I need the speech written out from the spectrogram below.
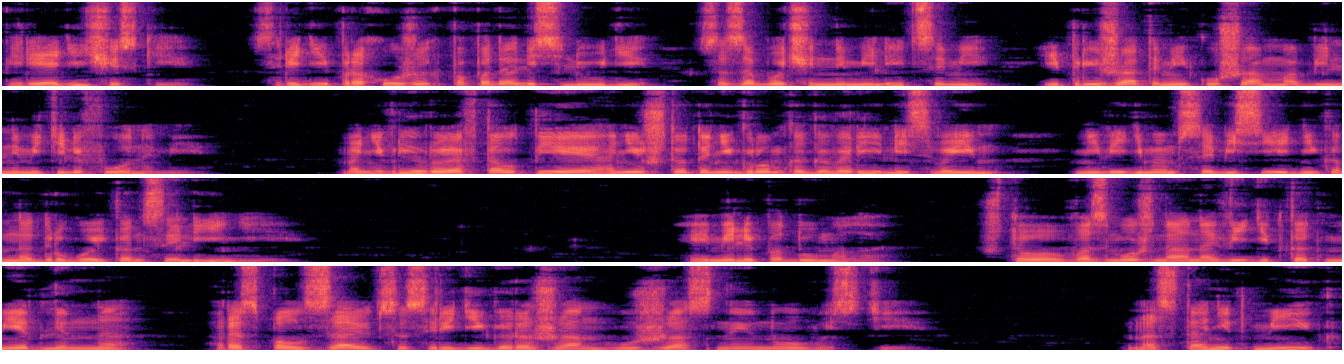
Периодически среди прохожих попадались люди с озабоченными лицами и прижатыми к ушам мобильными телефонами. Маневрируя в толпе, они что-то негромко говорили своим невидимым собеседником на другой конце линии. Эмили подумала, что, возможно, она видит, как медленно расползаются среди горожан ужасные новости. Настанет миг,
